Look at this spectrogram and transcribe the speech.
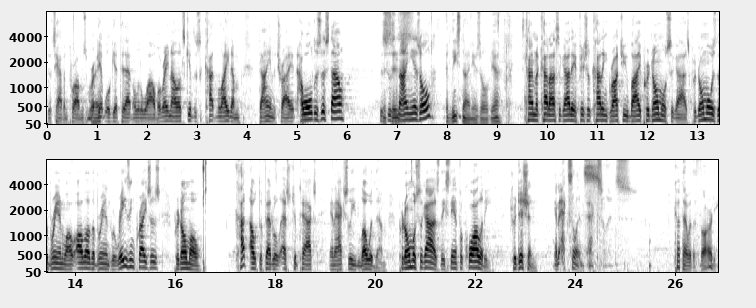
that's having problems. We'll Right. get we'll get to that in a little while. But right now, let's give this a cut and light. I'm dying to try it. How old is this now? This, is, nine years old. At least nine years old, yeah. It's time to cut our cigar. The official cutting brought to you by Perdomo Cigars. Perdomo is the brand, while all other brands were raising prices. Perdomo cut out the federal SCHIP tax and actually lowered them. Perdomo Cigars, they stand for quality, tradition, and excellence. Excellence. Cut that with authority.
